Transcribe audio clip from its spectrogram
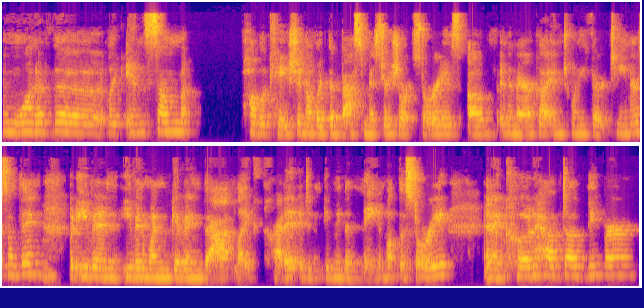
one of the like in some publication of like the best mystery short stories of in America in 2013 or something Mhm. but even even when giving that like credit it didn't give me the name of the story and I could have dug deeper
